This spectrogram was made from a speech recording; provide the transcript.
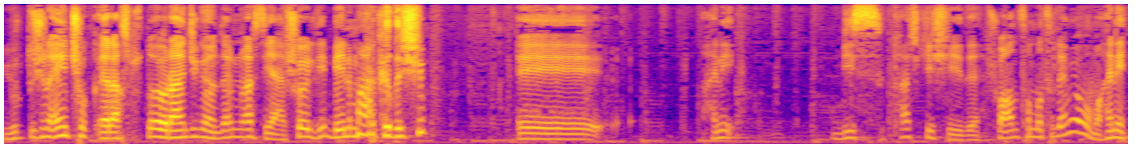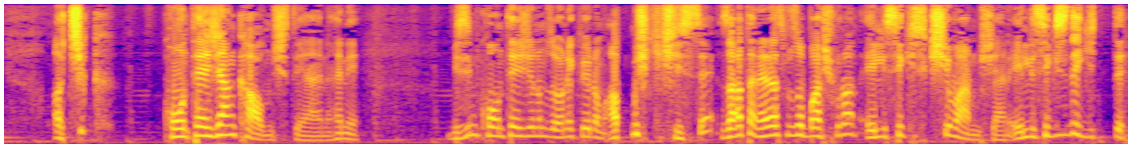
Yurt dışına en çok Erasmus'ta öğrenci gönderen üniversite. Yani şöyle diyeyim benim arkadaşım e, hani biz kaç kişiydi? Şu an tam hatırlamıyorum ama hani açık kontenjan kalmıştı yani. Hani bizim kontenjanımız örnek veriyorum 60 kişi ise zaten Erasmus'a başvuran 58 kişi varmış yani. 58 de gitti.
